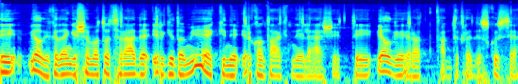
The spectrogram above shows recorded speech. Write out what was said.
Tai vėlgi, kadangi šiuo metu atsiradė ir gydomieji akiniai, ir kontaktiniai lęšiai, tai vėlgi yra tam tikra diskusija,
